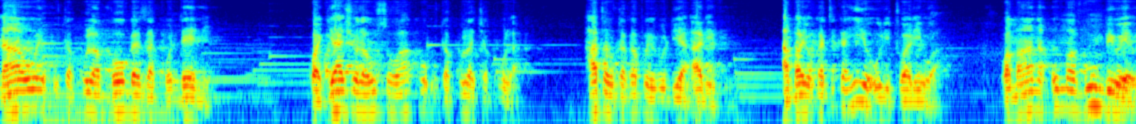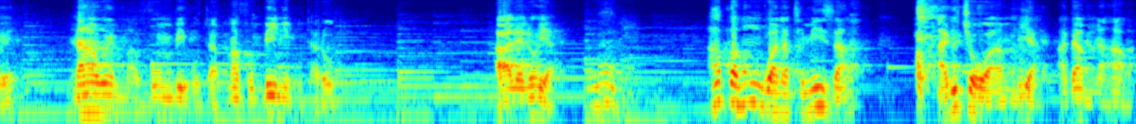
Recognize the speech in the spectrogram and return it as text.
nawe utakula mboga za kondeni. Kwa jasho la uso wako utakula chakula, hata utakapoirudia ardhi ambayo katika hiyo ulitwaliwa, kwa maana umavumbi wewe, nawe mavumbi uta, mavumbini utarudi. Haleluya! Amen. Hapa Mungu anatimiza alichowaambia Adamu na Hawa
